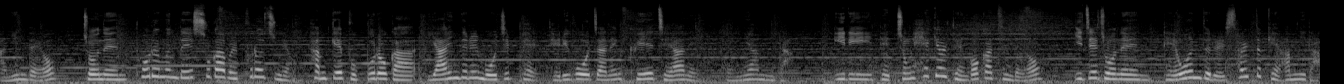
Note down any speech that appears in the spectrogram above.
아닌데요. 존은 토르문드의 수갑을 풀어주며 함께 북부로 가 야인들을 모집해 데리고 오자는 그의 제안에 동의합니다. 일이 대충 해결된 것 같은데요. 이제 존은 대원들을 설득해야 합니다.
